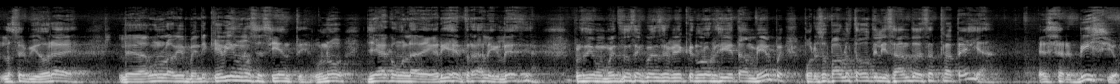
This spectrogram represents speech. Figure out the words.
los servidores le dan uno la bienvenida, qué bien uno se siente. Uno llega con la alegría de entrar a la iglesia. Pero si de momento se encuentra un servidor que no lo recibe tan bien, pues por eso Pablo está utilizando esa estrategia. El servicio,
